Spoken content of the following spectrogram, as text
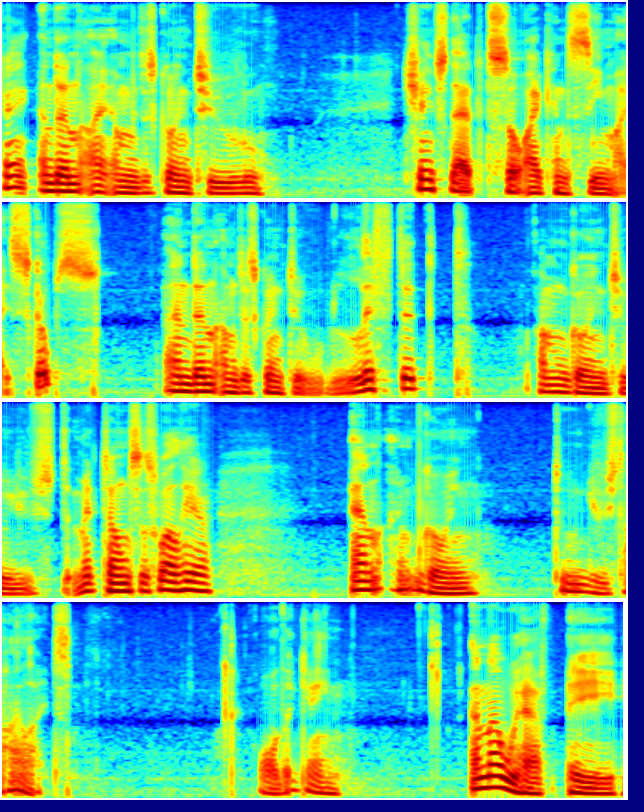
Okay, and then I am just going to change that so I can see my scopes. And then I'm just going to lift it. I'm going to use the midtones as well here and I'm going to use the highlights or the gain. And now we have a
